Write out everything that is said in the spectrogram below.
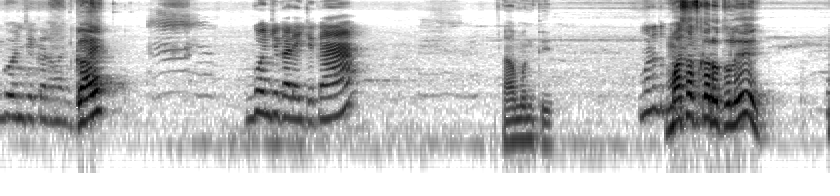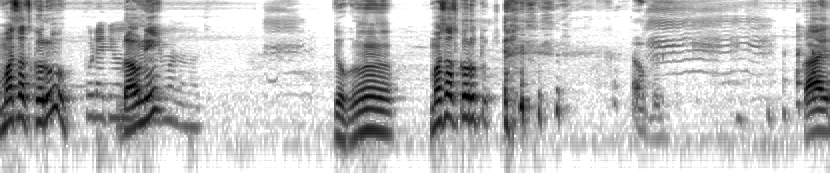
ती म्हणते. काय? गोंजी काढायची का? हा म्हणती. म्हणून तू मसाज करू तुले? मसाज करू? पुढे येऊन ब्राउनी? बसली म्हणूनच. दोघं मसाज करू तू. काय?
